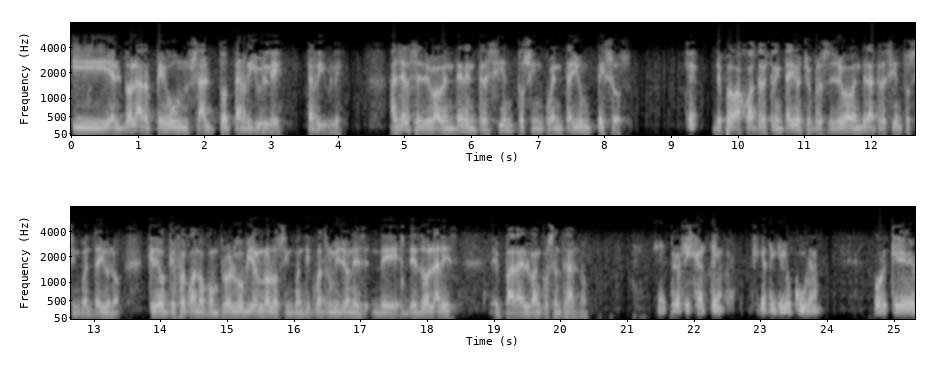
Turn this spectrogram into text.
y el dólar pegó un salto terrible, terrible. Ayer se llegó a vender en 351 pesos. Sí. Después bajó a 338, pero se llegó a vender a 351 creo que fue cuando compró el gobierno los 54 millones de, de dólares eh, para el Banco Central, ¿no? Sí, pero fíjate, fíjate qué locura, porque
